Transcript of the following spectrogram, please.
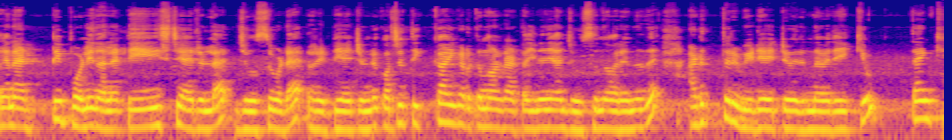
അങ്ങനെ അടിപൊളി നല്ല ടേസ്റ്റി ആയിട്ടുള്ള ജ്യൂസ് ഇവിടെ റെഡി ആയിട്ടുണ്ട്. കുറച്ച് തിക്കായി കിടക്കുന്നതുകൊണ്ടാട്ടോ ഇതിനെ ഞാൻ ജ്യൂസ് എന്ന് പറയുന്നത്. അടുത്തൊരു വീഡിയോ ആയിട്ട് വരുന്നവരേക്കും താങ്ക്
